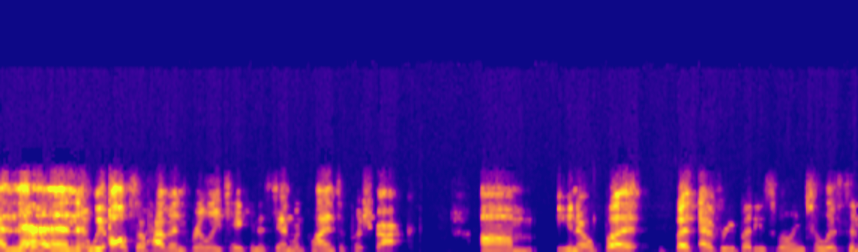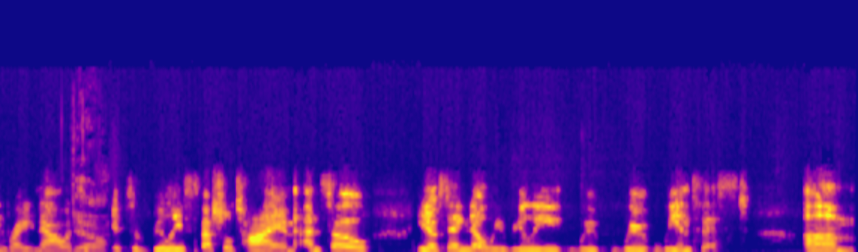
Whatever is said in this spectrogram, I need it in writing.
And then we also haven't really taken a stand when clients have pushed back um, you know, but but everybody's willing to listen right now. It's yeah. a, it's a really special time, and so you know, saying no, we really we we we insist. Um,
